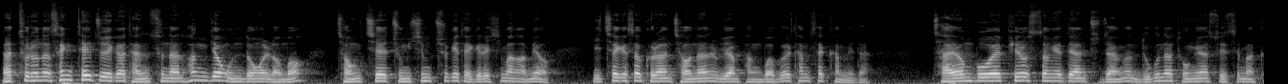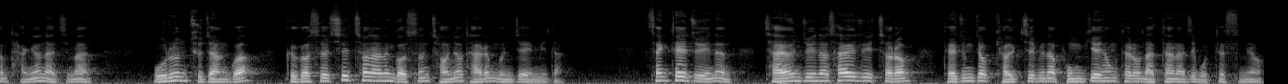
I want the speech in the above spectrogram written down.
라투르는 생태주의가 단순한 환경운동을 넘어 정치의 중심축이 되기를 희망하며 이 책에서 그러한 전환을 위한 방법을 탐색합니다. 자연보호의 필요성에 대한 주장은 누구나 동의할 수 있을 만큼 당연하지만 옳은 주장과 그것을 실천하는 것은 전혀 다른 문제입니다. 생태주의는 자연주의나 사회주의처럼 대중적 결집이나 봉기의 형태로 나타나지 못했으며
